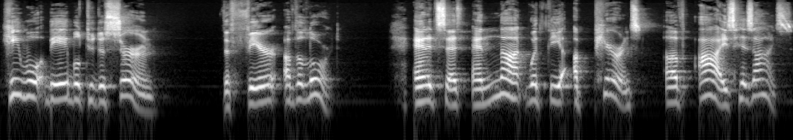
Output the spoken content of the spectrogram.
he will be able to discern the fear of the Lord. And it says, and not with the appearance of eyes, his eyes.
